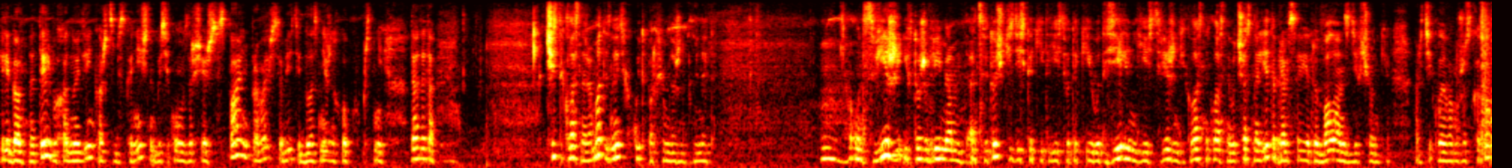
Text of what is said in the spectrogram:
Элегантный отель, выходной день, кажется бесконечным, босиком возвращаешься в спальню, проваливаешься в этих белоснежных хлопках простыней. Да-да-да. Чистый классный аромат, и знаете, какой-то парфюм даже напоминает. Он свежий, и в то же время а, цветочки здесь какие-то есть, вот такие вот, зелень есть, свеженький, классный, классный. Вот сейчас на лето прям советую, баланс, девчонки. Артикул я вам уже сказала.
